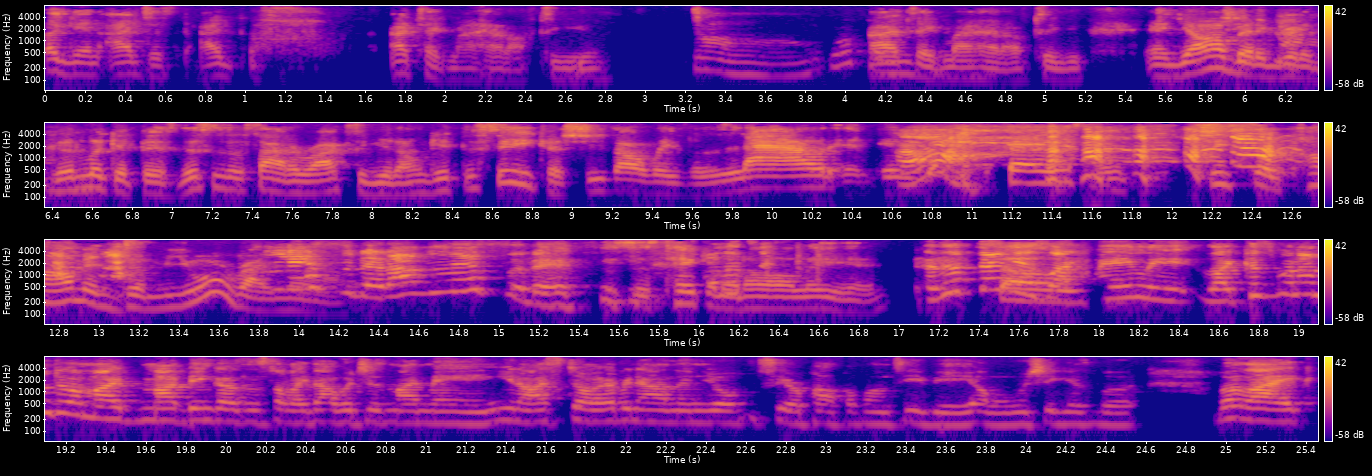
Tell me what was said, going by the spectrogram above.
again, I just I I take my hat off to you. Oh, I take my hat off to you. And y'all better get a good look at this. This is a side of Roxy you don't get to see because she's always loud and in Ah. your face. And she's so calm and demure right now. listening. I'm listening. She's just taking it all in. And the thing is, like, mainly, like, because when I'm doing my my bingos and stuff like that, which is my main, you know, I still every now and then you'll see her pop up on TV um, when she gets booked. But like,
